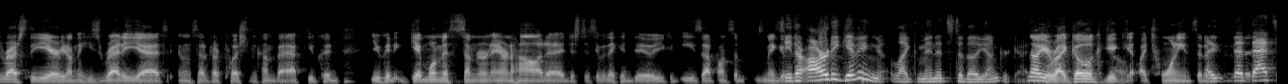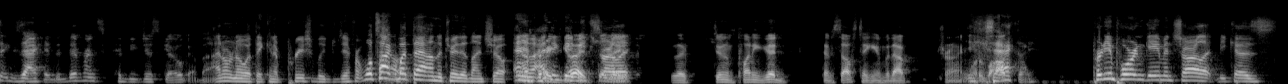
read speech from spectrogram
the rest of the year. You don't think he's ready yet, and instead of try to push him to come back, you could you could give more minutes Sumner and Aaron Holiday just to see what they can do. You could ease up on some. Make See, it, they're already giving like minutes to the younger guys. no, you're right. Go could get, get like 20 instead of. I, that, that's exactly the difference. Could be just Goga, but I don't know what they can appreciably do different. We'll talk about that on the trade deadline show. Anyway, I think they good, beat so they- Charlotte. they're doing plenty good themselves, taking him without trying. What Exactly. Pretty important game in Charlotte because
